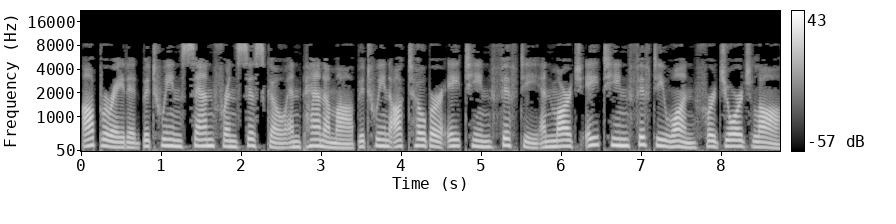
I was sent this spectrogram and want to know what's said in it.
operated between San Francisco and Panama between October 1850 and March 1851 for George Law.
